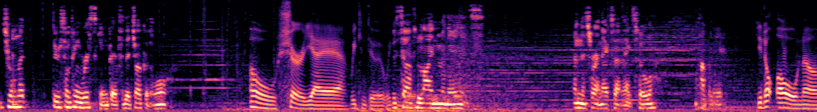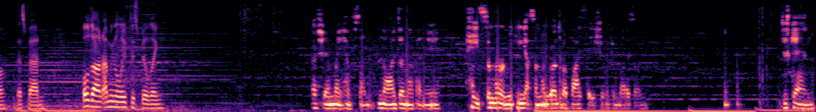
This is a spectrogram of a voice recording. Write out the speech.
Do you want to do something risky and go for the juggernaut? Oh, sure, yeah, yeah, yeah. We can do it. We We still have it. nine minutes. And it's right next to that next hill. Happening. You don't. Oh no, that's bad. Hold on, I'm gonna leave this building. Actually, I might have some. No, I don't have any. Hey, somewhere we can get some. I'm going to a buy station. We can buy some. Just get in.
